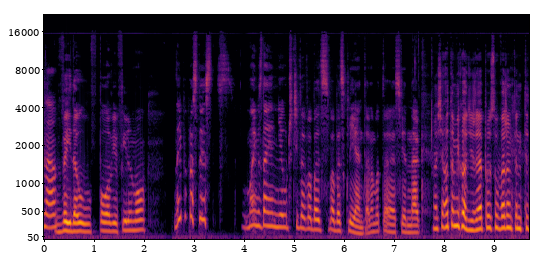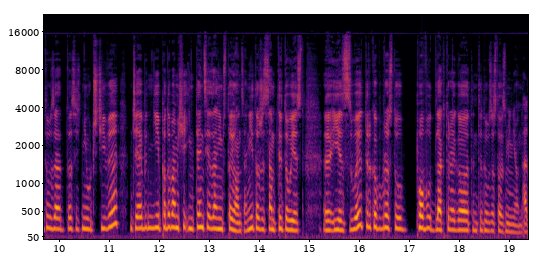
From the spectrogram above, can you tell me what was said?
No. wyjdą w połowie filmu. No i po prostu jest moim zdaniem nieuczciwe wobec, wobec klienta, no bo to jest jednak... Właśnie o to mi chodzi, że ja po prostu uważam ten tytuł za dosyć nieuczciwy, znaczy jakby nie podoba mi się intencja za nim stojąca. Nie to, że sam tytuł jest, y, jest zły, tylko po prostu powód, dla którego ten tytuł został zmieniony. A,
